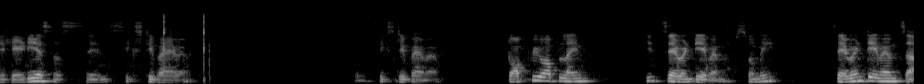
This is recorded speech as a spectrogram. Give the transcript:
रेडियस असेल sixty five M M sixty 65 M M top view of line ही सेवन्टी एम एम सो मी सेवन्टी एम एमचा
